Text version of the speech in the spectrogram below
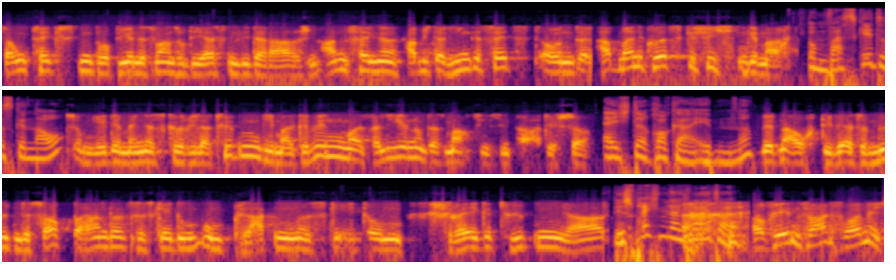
Songtexten probiert. Das waren so die ersten literarischen Anfänge. Habe mich dann hingesetzt und äh, habe meine Kurzgeschichten gemacht. Um was geht es genau? Um jede Menge skurriler Typen, die mal gewinnen, mal verlieren und das macht sie sympathisch so. Echte Rocker eben, ne? werden auch diverse Mythen des Rock behandelt. Es geht um, um Platten, es geht um schräge Typen, ja. Wir sprechen gleich weiter. Auf jeden Fall, freue mich.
